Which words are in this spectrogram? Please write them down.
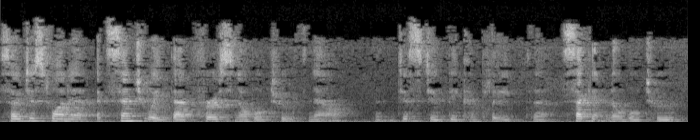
So I just want to accentuate that first noble truth now, just to be complete. The second noble truth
